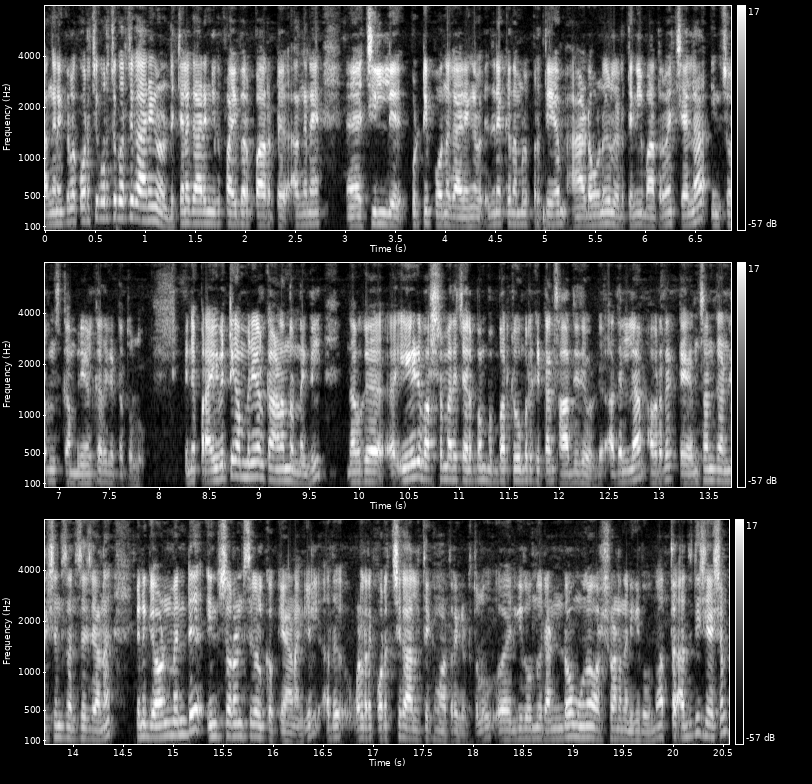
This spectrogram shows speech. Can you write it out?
അങ്ങനെയൊക്കെയുള്ള കുറച്ച് കുറച്ച് കുറച്ച് കാര്യങ്ങളുണ്ട്. ചില കാര്യങ്ങൾ ഫൈബർ പാർട്ട് അങ്ങനെ ചില്ല് പൊട്ടിപ്പോകുന്ന കാര്യങ്ങൾ ഇതിനൊക്കെ നമ്മൾ പ്രത്യേകം ആഡ് ഓണുകൾ എടുത്തെങ്കിൽ മാത്രമേ ചില ഇൻഷുറൻസ് കമ്പനികൾക്ക് അത് കിട്ടത്തുള്ളൂ. പിന്നെ പ്രൈവറ്റ് കമ്പനികൾ കാണുന്നുണ്ടെങ്കിൽ നമുക്ക് ഏഴ് വർഷം വരെ ചിലപ്പം ബമ്പർ ടൂമ്പർ കിട്ടാൻ സാധ്യതയുണ്ട്. അതെല്ലാം അവരുടെ ടേംസ് ആൻഡ് കണ്ടീഷൻസ് അനുസരിച്ചാണ്. പിന്നെ ഗവൺമെന്റ് ഇൻഷുറൻസുകൾക്കൊക്കെ ആണെങ്കിൽ അത് വളരെ കുറച്ച് കാലത്തേക്ക് മാത്രമേ കിട്ടത്തുള്ളൂ. എനിക്ക് തോന്നുന്നു രണ്ടോ മൂന്നോ വർഷമാണെന്ന് എനിക്ക് തോന്നുന്നു. അത് അതിനുശേഷം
